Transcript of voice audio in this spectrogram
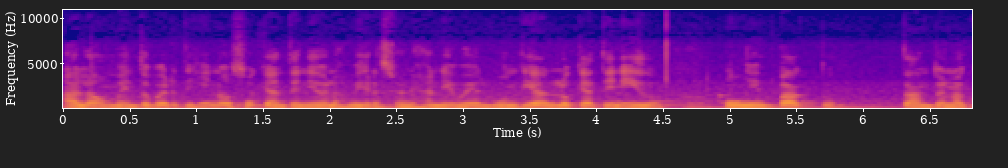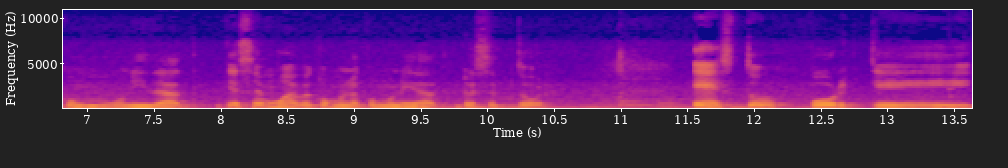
al aumento vertiginoso que han tenido las migraciones a nivel mundial, lo que ha tenido un impacto tanto en la comunidad que se mueve como en la comunidad receptora. Esto porque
